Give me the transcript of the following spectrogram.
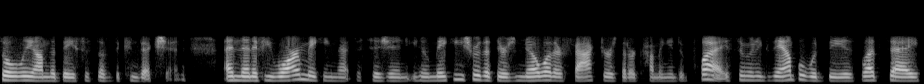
solely on the basis of the conviction? And then if you are making that decision, you know, making sure that there's no other factors that are coming into play. So an example would be is let's say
